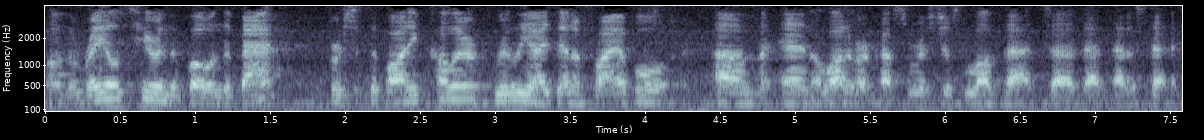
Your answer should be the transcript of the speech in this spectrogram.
on the rails here and the bow in the back versus the body color. Really identifiable, um, and a lot of our customers just love that uh, that that aesthetic.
